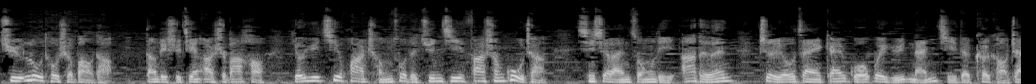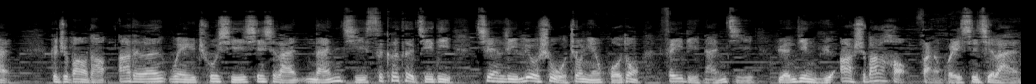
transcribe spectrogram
据路透社报道。当地时间二十八号，由于计划乘坐的军机发生故障，新西兰总理阿德恩滞留在该国位于南极的科考站。根据报道，阿德恩为出席新西兰南极斯科特基地建立六十五周年活动飞抵南极，原定于二十八号返回新西兰。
